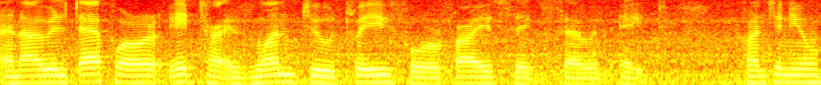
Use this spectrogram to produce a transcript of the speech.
and I will tap for 8 times. 1 2 3 4 5 6 7 8 continue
